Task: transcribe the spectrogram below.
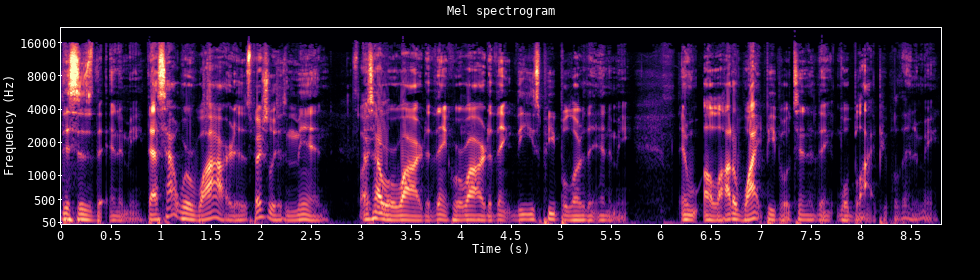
This is the enemy. That's how we're wired, especially as men. That's how we're wired to think. We're wired to think these people are the enemy. And a lot of white people tend to think, well, black people are the enemy.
